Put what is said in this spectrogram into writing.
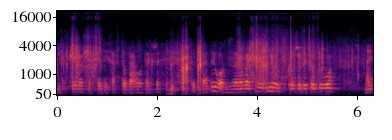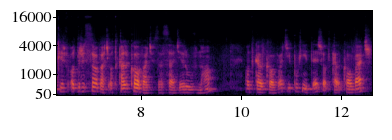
i dopiero się wtedy haftowało, także to trzeba było odwzorować równiutko, żeby to było najpierw odrysować, odkalkować w zasadzie równo, odkalkować i później też odkalkować,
